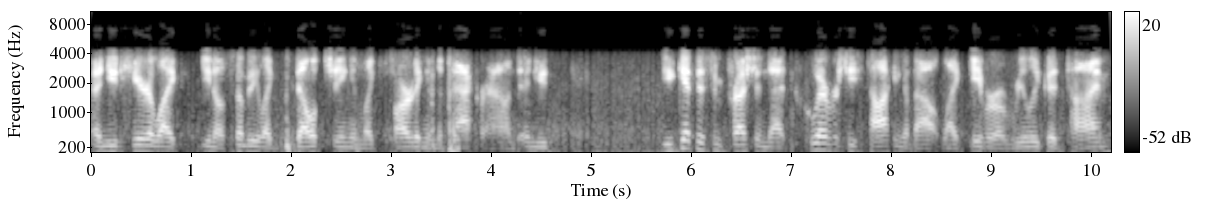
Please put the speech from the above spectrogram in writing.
and you'd hear like you know somebody like belching and like farting in the background and you'd you get this impression that whoever she's talking about like gave her a really good time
